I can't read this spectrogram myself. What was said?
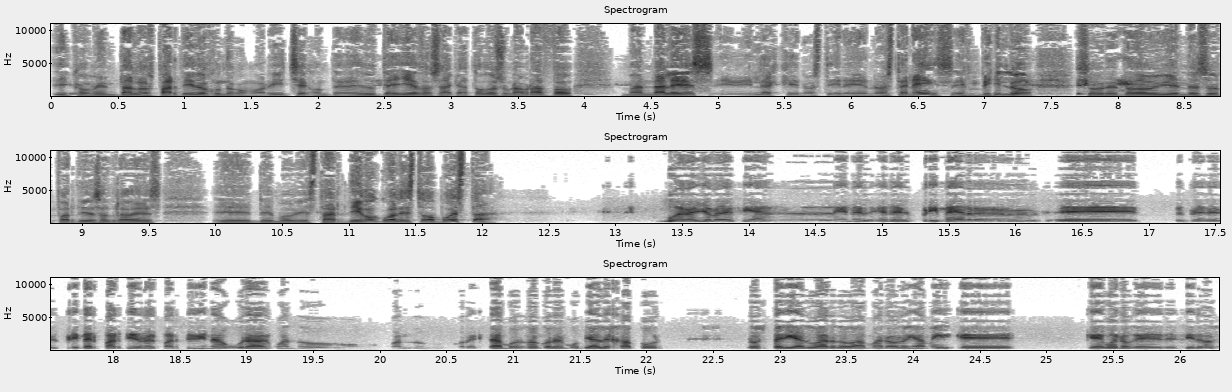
y comentan los partidos junto con Moriche, con Teredu Tellez, o sea que a todos un abrazo, mándales y diles que nos, tiene, nos tenéis en vilo, sobre todo viviendo esos partidos a través eh, de Movistar. Diego, ¿cuál es tu apuesta? Bueno, yo lo decía en el, en el primer eh, en el primer partido, en el partido inaugural, cuando, cuando conectamos ¿no? con el Mundial de Japón, nos pedía Eduardo a Manolo y a mí que, que bueno, que si nos,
